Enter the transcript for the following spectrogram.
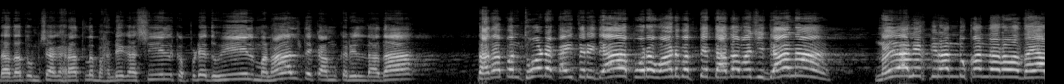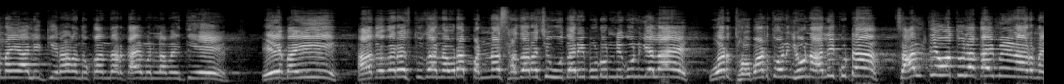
दादा तुमच्या घरातलं भांडे घासील कपडे धुईल म्हणाल ते काम करील दादा. दादा पण थोडं काहीतरी द्या पोरं वाट बघते दादा माझी द्या ना. नाही आले किराणा दुकानदाराला दया नाही आली किराणा दुकानदार काय म्हणला माहितीये? ए बाई अगोदरच तुझा नवरा पन्नास हजाराची उदारी बुडून निघून गेलाय. वर थोबाड तोंड घेऊन आली कुठं? चालते हो तुला काय मिळणार नाही.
